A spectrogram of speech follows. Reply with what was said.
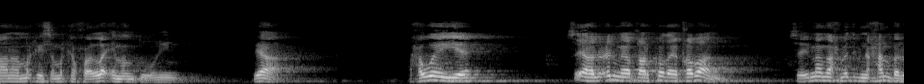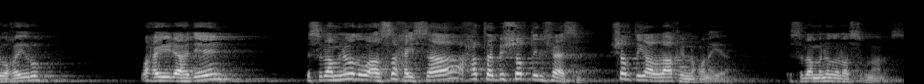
aanan markaysa marka waxaa la iman doonin. Ya waxa weeye siday ahlucilmiga qaarkood ay qabaan sida imaam axmed ibnu xambal wakhayruh waxay yidhaahdeen islaamnimadu waa ansaxaysaa xataa bisharti alfaasid shardigaa laaqi noqonaya islaamnimaduna sugnaanaysa.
